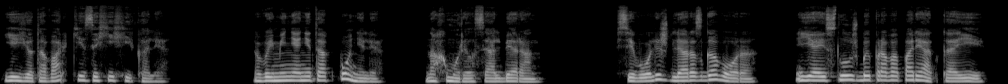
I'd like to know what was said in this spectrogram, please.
Ее товарки захихикали. «Вы меня не так поняли», — нахмурился Альберан. «Всего лишь для разговора. Я из службы правопорядка и...»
